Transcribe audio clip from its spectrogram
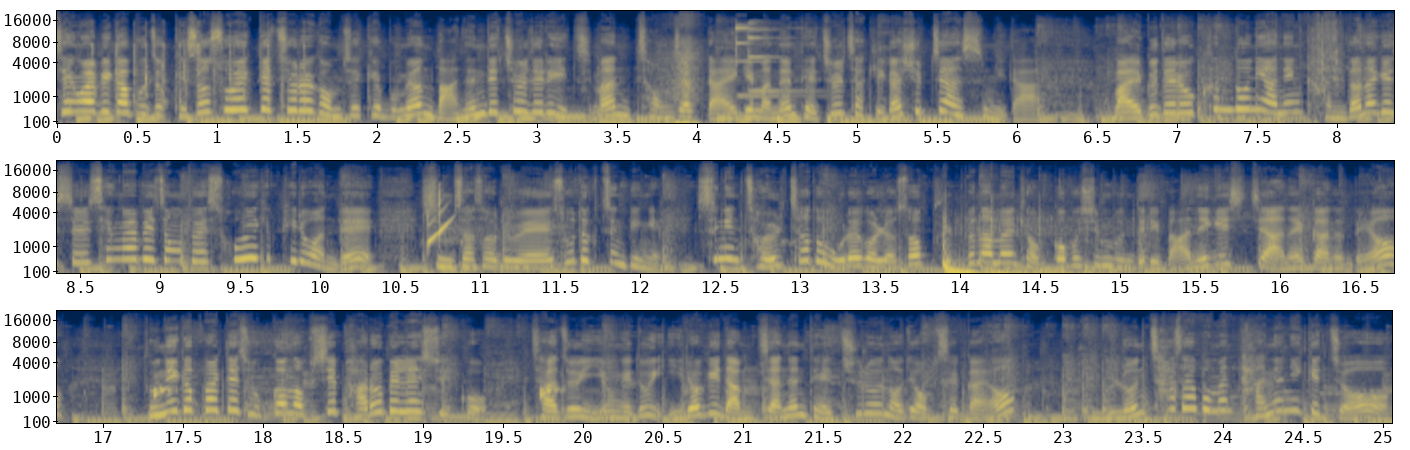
생활비가 부족해서 소액 대출을 검색해보면 많은 대출들이 있지만 정작 나에게 맞는 대출 찾기가 쉽지 않습니다. 말 그대로 큰 돈이 아닌 간단하게 쓸 생활비 정도의 소액이 필요한데 심사 서류에 소득 증빙에 승인 절차도 오래 걸려서 불편함을 겪어보신 분들이 많이 계시지 않을까 하는데요. 돈이 급할 때 조건 없이 바로 빌릴 수 있고 자주 이용해도 이력이 남지 않은 대출은 어디 없을까요? 물론 찾아보면 당연히 있겠죠.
